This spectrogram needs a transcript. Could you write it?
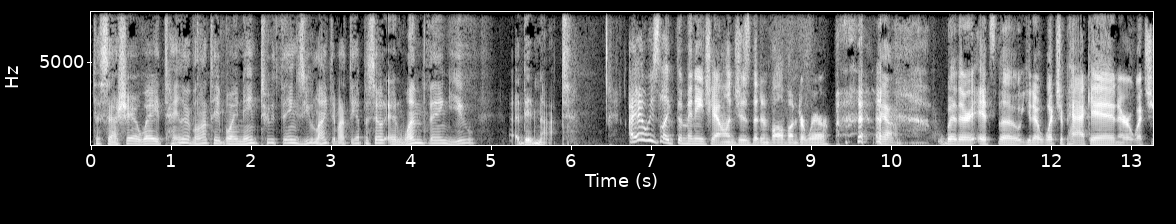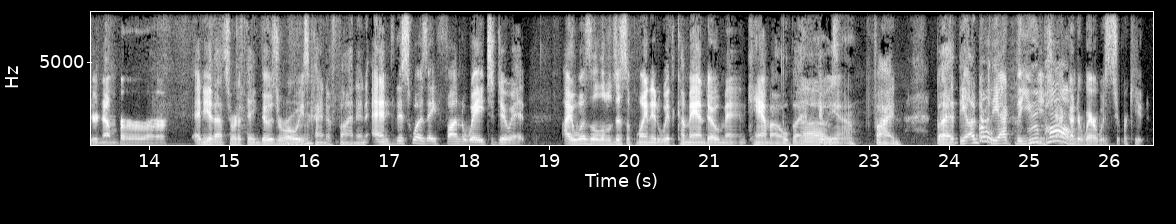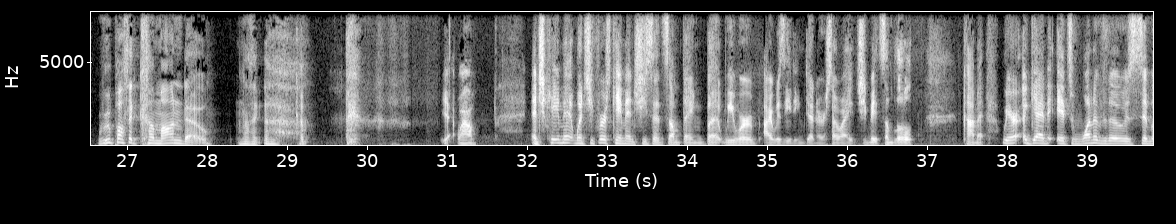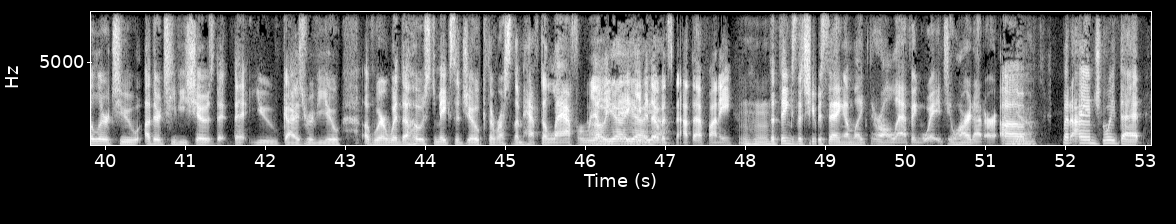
to sashay away, Taylor the Latte Boy, name two things you liked about the episode and one thing you uh, did not. I always like the mini challenges that involve underwear, Yeah. whether it's the you know what you pack in or what's your number or any of that sort of thing. Those are always kind of fun, and and this was a fun way to do it. I was a little disappointed with Commando meant camo, but Oh, it was yeah. fine. But the under Oh, the act the Union RuPaul. Jack underwear was super cute. RuPaul said commando. And I was like, Ugh. Yeah, wow. And she came in when she first came in. She said something, but we were I was eating dinner, so I she made some little comment. Where again, it's one of those similar to other TV shows that that you guys review of where when the host makes a joke, the rest of them have to laugh really Oh, yeah, big, yeah, even yeah. though it's not that funny. Mm-hmm. The things that she was saying, I'm like, they're all laughing way too hard at her. Um. But I enjoyed that.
